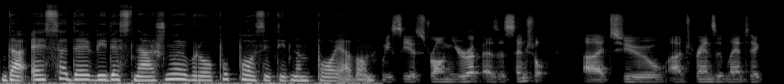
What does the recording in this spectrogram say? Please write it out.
da SAD vide snažnu Europu pozitivnom pojavom. We see a strong Europe as essential Uh, to uh, transatlantic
